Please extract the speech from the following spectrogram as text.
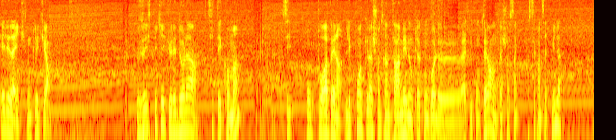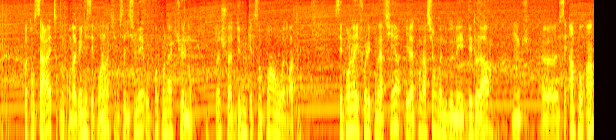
et les likes, donc les cœurs. Je vous ai expliqué que les dollars c'était commun. Pour, rappel, hein, les points que là je suis en train de farmer, donc là qu'on voit le, avec le compteur, donc là je suis à 57 000. Quand on s'arrête, on va gagner ces points-là qui vont s'additionner aux points qu'on a actuellement. Là, je suis à 2400 points en haut à droite. Ces points-là, il faut les convertir et la conversion va nous donner des dollars. Donc euh, c'est 1 pour 1.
